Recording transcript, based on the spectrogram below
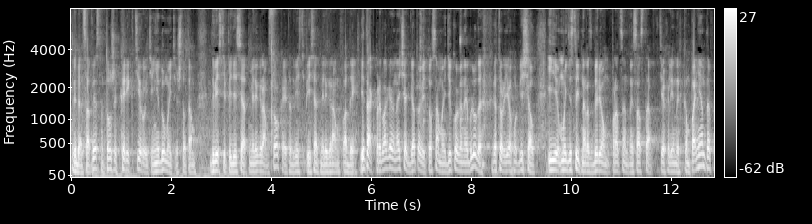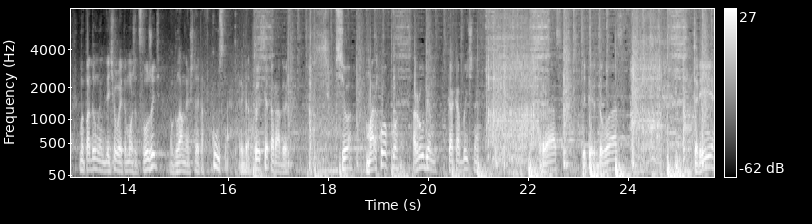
Ребят, соответственно, тоже корректируйте. Не думайте, что там 250 миллиграмм сока – это 250 миллиграммов воды. Итак, предлагаю начать готовить то самое диковинное блюдо, которое я вам обещал, и мы действительно разберем процентный состав тех или иных компонентов, мы подумаем, для чего это может служить, но главное, что это вкусно, ребят, то есть это радует. Все, морковку рубим, как обычно. Раз, теперь два, три,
